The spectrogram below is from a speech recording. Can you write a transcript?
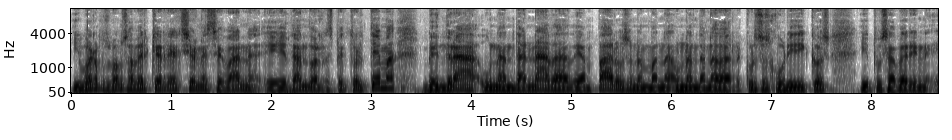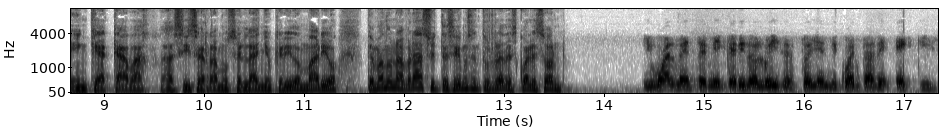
Y bueno, pues vamos a ver qué reacciones se van eh, dando al respecto del tema. Vendrá una andanada de amparos, una, andanada de recursos jurídicos y pues a ver en, en qué acaba. Así cerramos el año, querido Mario. Te mando un abrazo y te seguimos en tus redes. ¿Cuáles son? Igualmente, mi querido Luis, estoy en mi cuenta de X,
